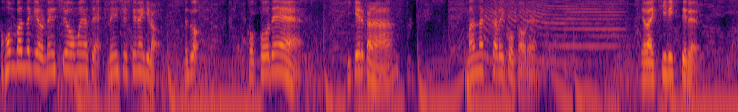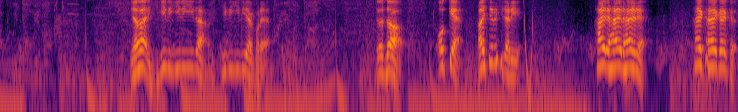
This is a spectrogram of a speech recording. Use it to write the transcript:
本番だけど練習を思い出せ。練習してないけど。レッツゴーここでいけるかな？真ん中から行こうか俺。やばい切り来てる。やばいギリギリだ。ギリギリやこれ。よいしょ。オッケー。空いてる？左。入れ入れ入れ。早く早く早く。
